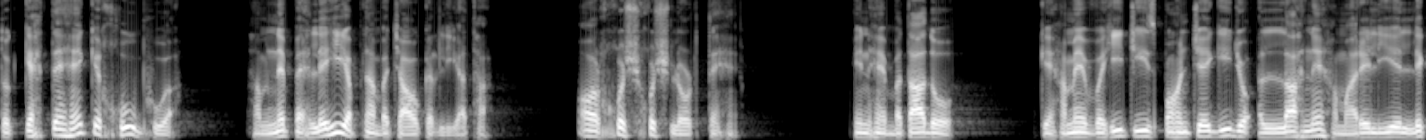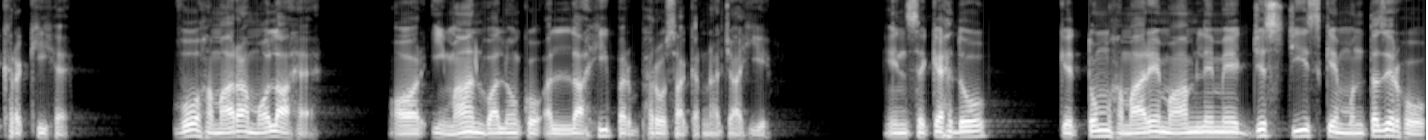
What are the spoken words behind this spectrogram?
تو کہتے ہیں کہ خوب ہوا۔ ہم نے پہلے ہی اپنا بچاؤ کر لیا تھا اور خوش خوش لوٹتے ہیں۔ انہیں بتا دو کہ ہمیں وہی چیز پہنچے گی جو اللہ نے ہمارے لیے لکھ رکھی ہے۔ وہ ہمارا مولا ہے۔ اور ایمان والوں کو اللہ ہی پر بھروسہ کرنا چاہیے۔ ان سے کہہ دو کہ تم ہمارے معاملے میں جس چیز کے منتظر ہو،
